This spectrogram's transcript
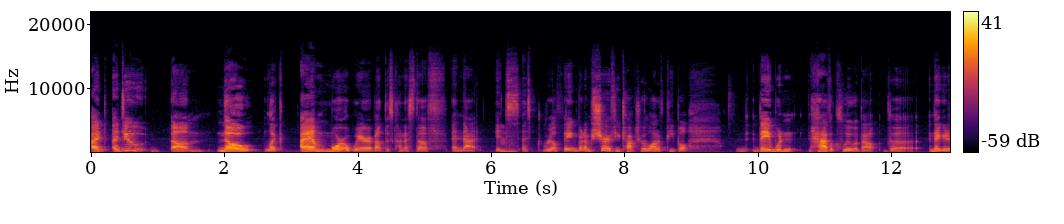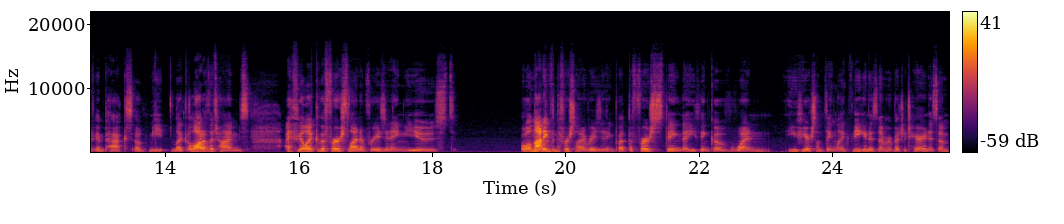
I I do um, know like I am more aware about this kind of stuff and that it's a real thing. But I'm sure if you talk to a lot of people, they wouldn't have a clue about the negative impacts of meat. Like a lot of the times, I feel like the first line of reasoning used, well, not even the first line of reasoning, but the first thing that you think of when you hear something like veganism or vegetarianism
